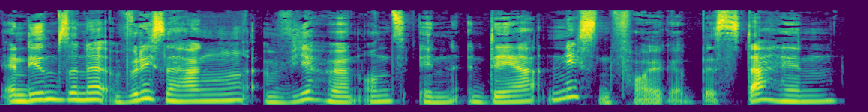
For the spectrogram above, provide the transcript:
in diesem Sinne würde ich sagen, wir hören uns in der nächsten Folge. Bis dahin.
